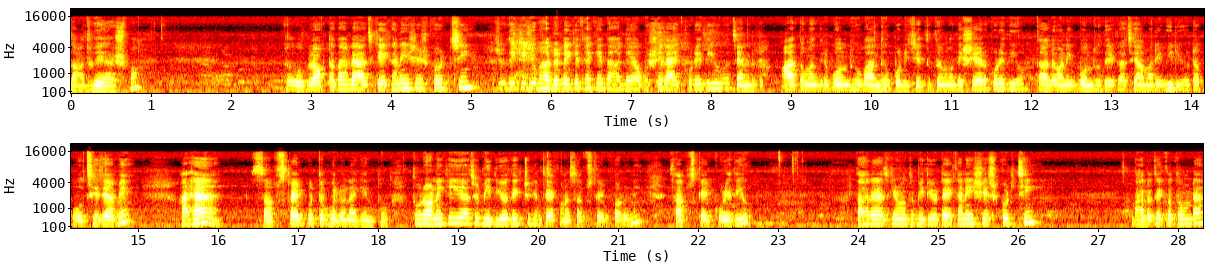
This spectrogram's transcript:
গা ধুয়ে আসব। তো ব্লগটা তাহলে আজকে এখানেই শেষ করছি। যদি কিছু ভালো লেগে থাকে তাহলে অবশ্যই লাইক করে দিও চ্যানেলটা আর তোমাদের বন্ধু, বান্ধব পরিচিতদের মধ্যে শেয়ার করে দিও। তাহলে অনেক বন্ধুদের কাছে আমার এই ভিডিওটা পৌঁছে যাবে। আর হ্যাঁ সাবস্ক্রাইব করতে ভুলো না কিন্তু। তোমরা অনেকেই আছো, ভিডিও দেখছ কিন্তু এখনও সাবস্ক্রাইব করোনি। সাবস্ক্রাইব করে দিও। তাহলে আজকের মতো ভিডিওটা এখানেই শেষ করছি। ভালো থেকো তোমরা।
